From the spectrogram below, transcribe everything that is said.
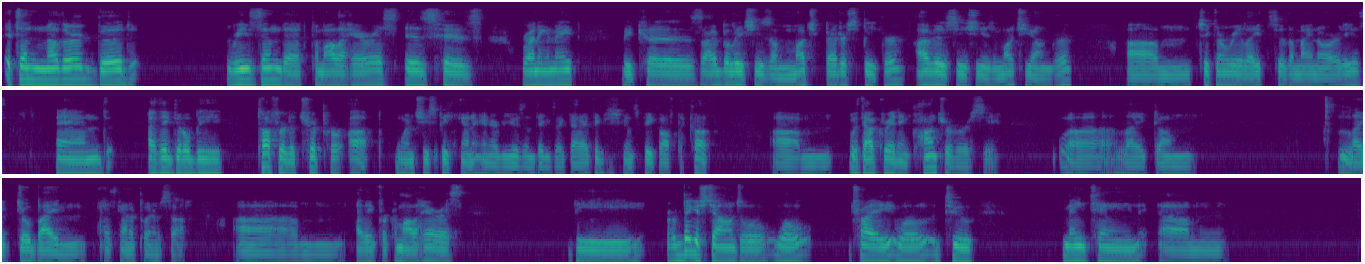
it's another good reason that Kamala Harris is his running mate because I believe she's a much better speaker. Obviously, she's much younger. Um, she can relate to the minorities. And I think it'll be tougher to trip her up when she's speaking on interviews and things like that. I think she can speak off the cuff um, without creating controversy, uh, like um, like Joe Biden has kind of put himself. Um, I think for Kamala Harris, the her biggest challenge will will try will to maintain um,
